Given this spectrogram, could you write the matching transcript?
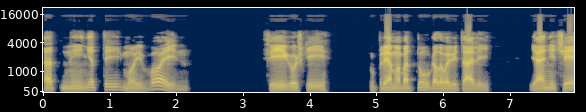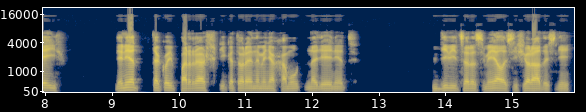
«Отныне ты мой воин!» «Фигушки!» — упрямо мотнул головой Виталий. «Я ничей, и нет такой парашки, которая на меня хомут наденет». Девица рассмеялась еще радостней.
